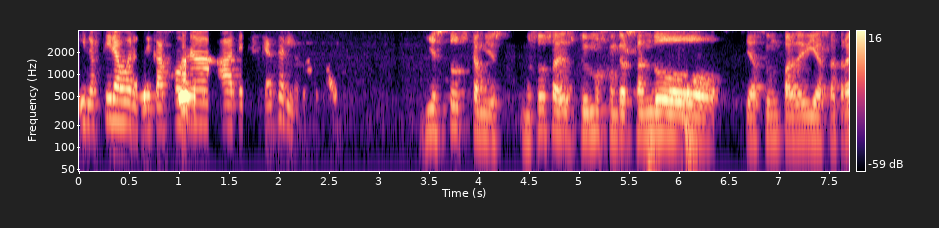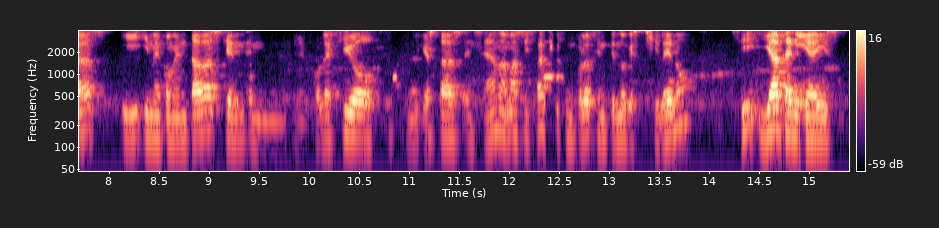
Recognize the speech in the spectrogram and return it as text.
y nos tira, bueno, de cajón a, tener que hacerlo. Y estos cambios, nosotros estuvimos conversando ya hace un par de días atrás y, y me comentabas que en, en, en, el colegio en el que estás enseñando a más instancia, que es un colegio, entiendo que es chileno, ¿sí? ya teníais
